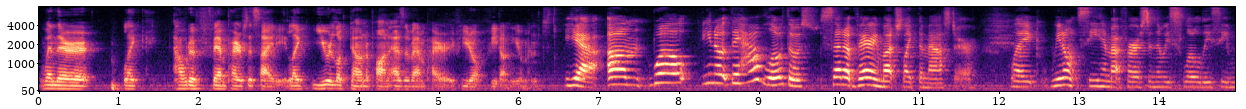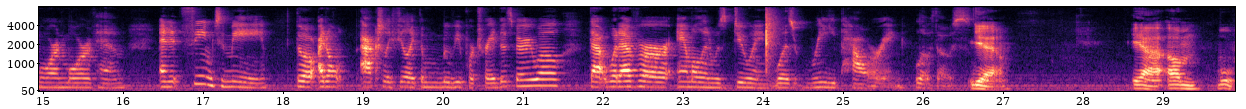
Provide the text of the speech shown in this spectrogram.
when they're like out of vampire society. Like you're looked down upon as a vampire if you don't feed on humans. Yeah. Um. Well, you know, they have Lothos set up very much like the Master. Like we don't see him at first, and then we slowly see more and more of him. And it seemed to me, though I don't actually feel like the movie portrayed this very well, that whatever Amilyn was doing was repowering Lothos. Yeah. Yeah. Um. Ooh.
